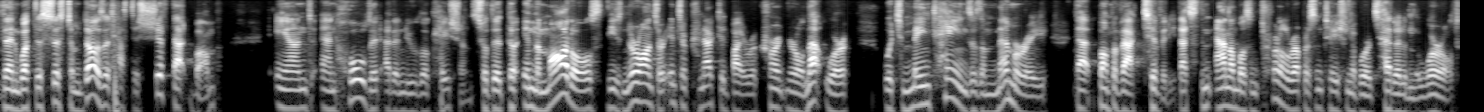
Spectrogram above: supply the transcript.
then what the system does, it has to shift that bump and, and hold it at a new location. So that the, in the models, these neurons are interconnected by a recurrent neural network, which maintains as a memory that bump of activity. That's the animal's internal representation of where it's headed in the world.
